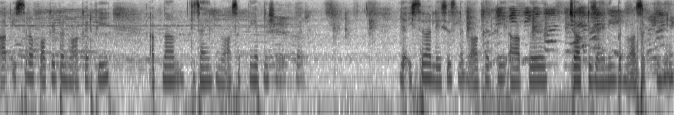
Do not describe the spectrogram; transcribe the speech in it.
आप इस तरह पॉकेट बनवा कर भी अपना डिज़ाइन बनवा सकते हैं अपनी शर्ट पर। या इस तरह लेसेस लगवा कर भी आप चौक डिज़ाइनिंग बनवा सकते हैं।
